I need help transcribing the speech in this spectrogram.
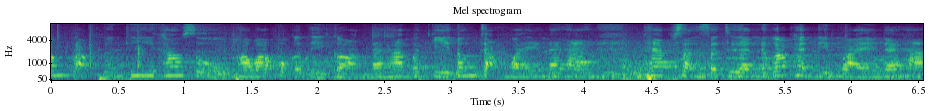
ต้องปรับพื้นที่เข้าสู่ภาวะปกติก่อนนะคะ เมื่อกี้ต้องจับไว้นะคะ แทบสั่นสะเทือนนึกว่าแผ่นดินไหวนะคะ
